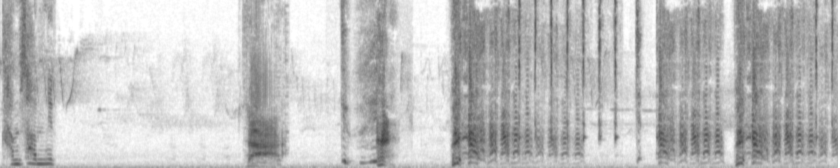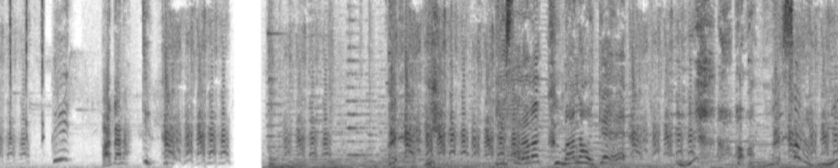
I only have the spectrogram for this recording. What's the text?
감사합니다. 자. 받아라. 이 사람아 그만 나오게. 응? 아니 이 사람이 네?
